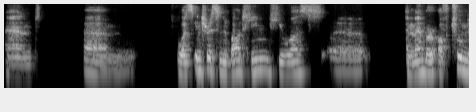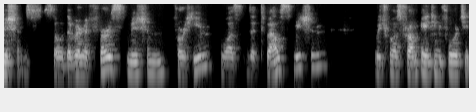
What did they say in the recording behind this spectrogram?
and um, what's interesting about him, he was uh, a member of two missions. So the very first mission for him was the 12th mission, which was from 1840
